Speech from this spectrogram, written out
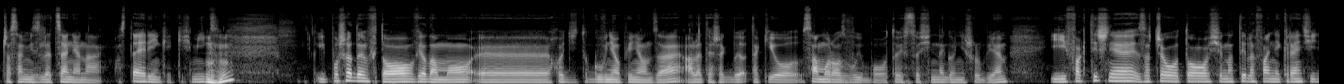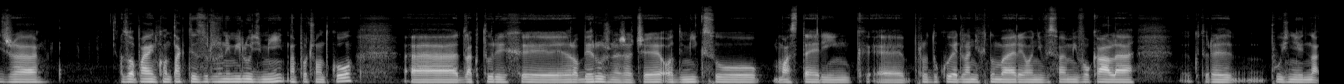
czasami zlecenia na mastering, jakiś mix. Mhm. I poszedłem w to, wiadomo, e, chodzi tu głównie o pieniądze, ale też jakby taki o samorozwój, bo to jest coś innego niż robiłem. I faktycznie zaczęło to się na tyle fajnie kręcić, że złapałem kontakty z różnymi ludźmi na początku, e, dla których e, robię różne rzeczy, od miksu, mastering, e, produkuję dla nich numery, oni wysyłają mi wokale, które później, na,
